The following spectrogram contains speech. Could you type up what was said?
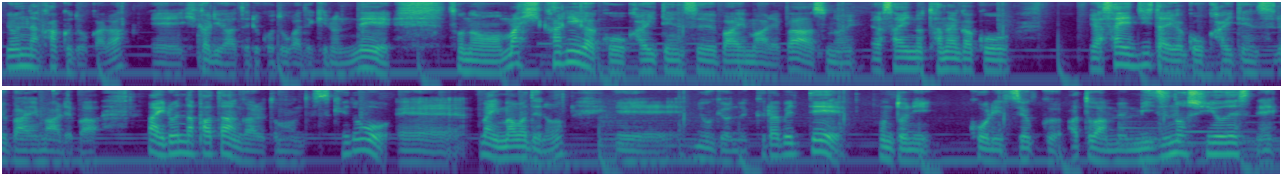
いろんな角度から、えー、光を当てることができるんで、その、まあ、光がこう回転する場合もあれば、その野菜の棚がこう、野菜自体がこう回転する場合もあれば、まあ、いろんなパターンがあると思うんですけど、えー、まあ、今までの、えー、農業に比べて、本当に効率よく、あとは水の使用ですね。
